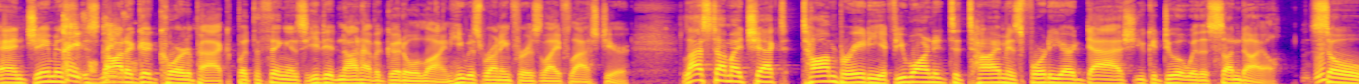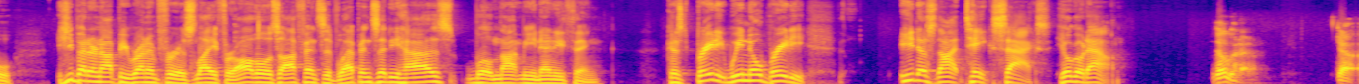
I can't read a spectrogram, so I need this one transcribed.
And Jameis Painful, is not a good quarterback, but the thing is, he did not have a good old line. He was running for his life last year. Last time I checked, Tom Brady, if you wanted to time his 40 yard dash, you could do it with a sundial. So he better not be running for his life, or all those offensive weapons that he has will not mean anything. Because Brady, we know Brady, he does not take sacks. He'll go down. They'll go down. Yeah.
